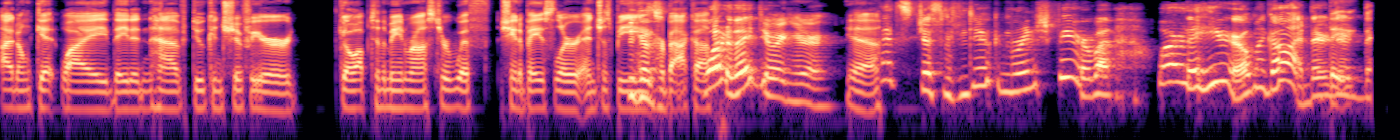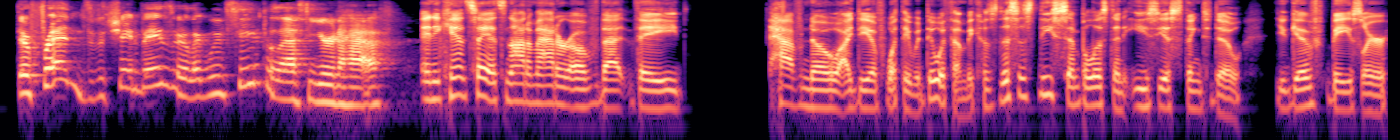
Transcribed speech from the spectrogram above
I don't get why they didn't have Duke and Shafir go up to the main roster with Shayna Baszler and just be Because her backup. What are they doing here? Yeah. That's just Duke and Marina Shafir. Why, why are they here? Oh my God, they're They- they're, they're friends with Shayna Baszler, like we've seen for the last year and a half. And you can't say it's not a matter of that they have no idea of what they would do with them because this is the simplest and easiest thing to do. You give Baszler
